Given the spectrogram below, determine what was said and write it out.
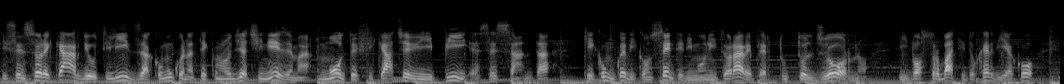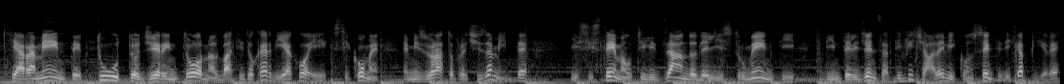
Il sensore cardio utilizza comunque una tecnologia cinese ma molto efficace VP60 che comunque vi consente di monitorare per tutto il giorno il vostro battito cardiaco, chiaramente tutto gira intorno al battito cardiaco e siccome è misurato precisamente il sistema utilizzando degli strumenti di intelligenza artificiale vi consente di capire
